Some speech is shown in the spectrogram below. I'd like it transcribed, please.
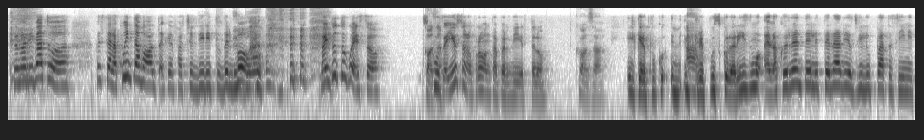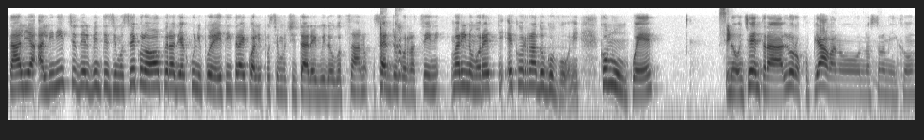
Sono arrivato... a- Questa è la quinta volta che faccio il diritto del Del boh. boh. Ma in tutto questo... Cosa? Scusa, io sono pronta per dirtelo. Cosa? Il, crepu- il Ah. crepuscolarismo è una corrente letteraria sviluppatasi in Italia all'inizio del XX secolo, opera di alcuni poeti, tra i quali possiamo citare Guido Gozzano, Sergio Ecco. Corrazzini, Marino Moretti e Corrado Govoni. Comunque, Sì. non c'entra, loro copiavano il nostro amico.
